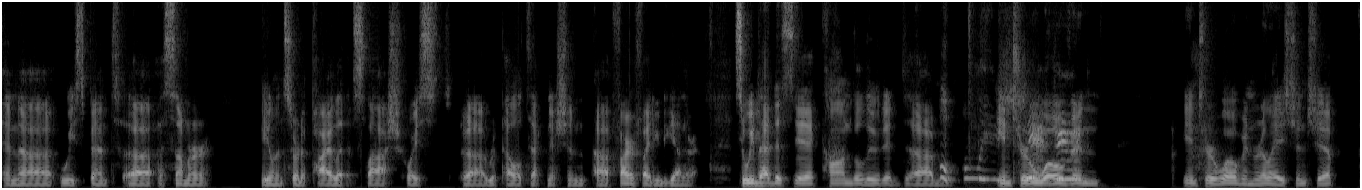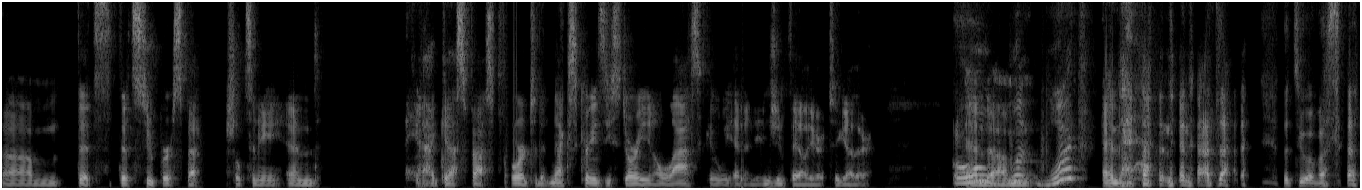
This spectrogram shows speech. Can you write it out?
And uh, we spent uh, a summer feeling sort of pilot slash hoist uh, rappel technician uh, firefighting together. So we've had this uh, convoluted, um, interwoven, shit, interwoven relationship um, that's that's super special to me. And yeah, I guess fast forward to the next crazy story in Alaska, we had an engine failure together. Oh, and, um, what? What? And, and then had that, the two of us had,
